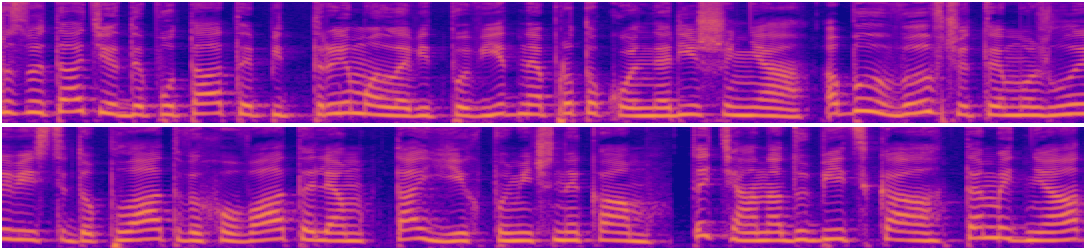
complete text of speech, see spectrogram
Результаті депутати підтримали відповідне протокольне рішення, аби вивчити можливість доплат вихователям та їх помічникам. Тетяна Дубіцька, теми дня.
